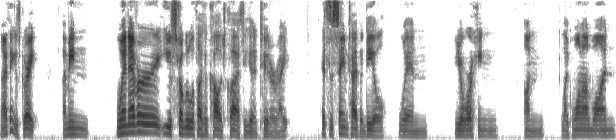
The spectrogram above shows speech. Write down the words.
I think it's great. I mean, whenever you struggle with like a college class, you get a tutor, right? It's the same type of deal when you're working on like one on one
